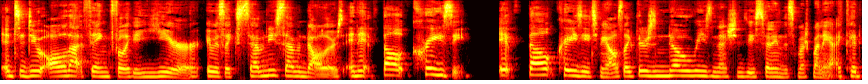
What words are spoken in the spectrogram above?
and to do all that thing for like a year, it was like $77 and it felt crazy. It felt crazy to me. I was like, there's no reason I should be spending this much money. I could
